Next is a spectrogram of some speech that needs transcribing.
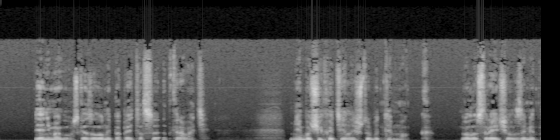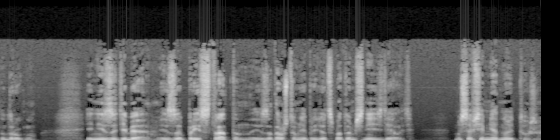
— Я не могу, — сказал он и попятился от кровати. — мне бы очень хотелось, чтобы ты мог. Голос Рэйчел заметно дрогнул. И не из-за тебя, из-за Прис Страттон, из-за того, что мне придется потом с ней сделать. Мы совсем не одно и то же.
